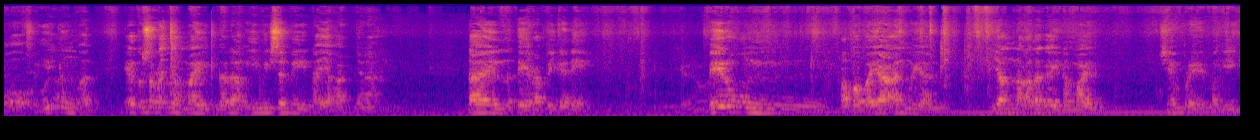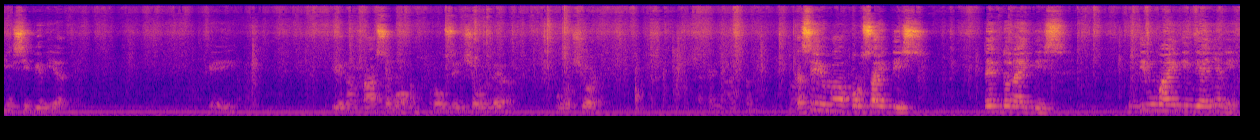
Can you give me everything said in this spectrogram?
Oo, yun yung, ad- eto sa kanya, mild na lang. Ibig sabihin, naiangat niya na. Dahil na-therapy ka na eh. Pero kung papabayaan mo yan, yung nakalagay na mild, siyempre, magiging severe yan. Okay? Yun ang kaso mo, frozen shoulder, for to. Kasi yung mga bursitis, tendonitis, hindi mo maintindihan yan eh.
